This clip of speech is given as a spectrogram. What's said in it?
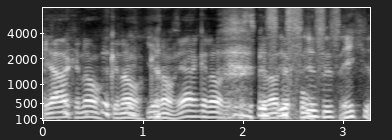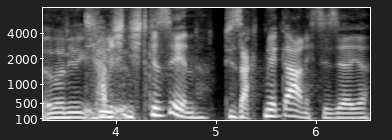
Ja, genau, genau, Ja. genau, ja, genau. Das ist genau es, der ist, Punkt. es ist echt. Also die Die habe ich nicht gesehen. Die sagt mir gar nichts, die Serie.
